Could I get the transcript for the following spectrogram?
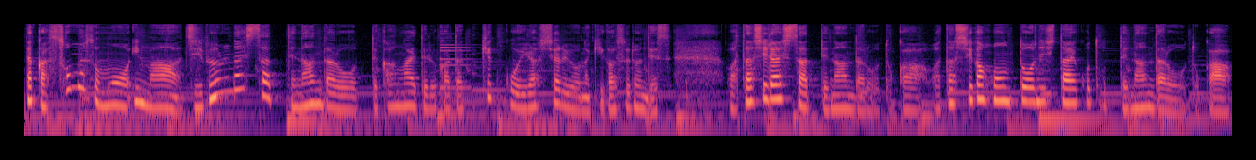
なんかそもそも今自分らしさって何だろうって考えてる方結構いらっしゃるような気がするんです私らしさって何だろうとか私が本当にしたいことって何だろうとか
